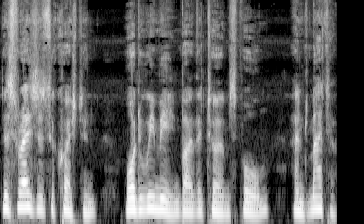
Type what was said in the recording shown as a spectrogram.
This raises the question, what do we mean by the terms form and matter?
